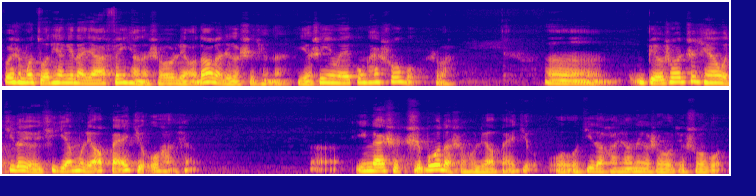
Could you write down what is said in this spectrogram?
为什么昨天跟大家分享的时候聊到了这个事情呢？也是因为公开说过，是吧？嗯，比如说之前我记得有一期节目聊白酒，好像，呃，应该是直播的时候聊白酒，我我记得好像那个时候我就说过。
